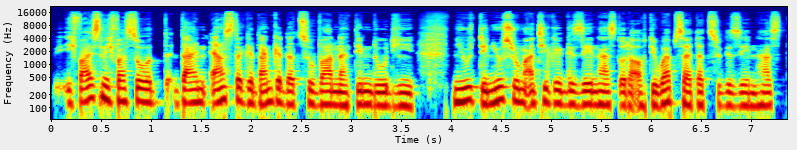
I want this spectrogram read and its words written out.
ich weiß nicht, was so dein erster Gedanke dazu war, nachdem du die New den Newsroom-Artikel gesehen hast oder auch die Website dazu gesehen hast.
